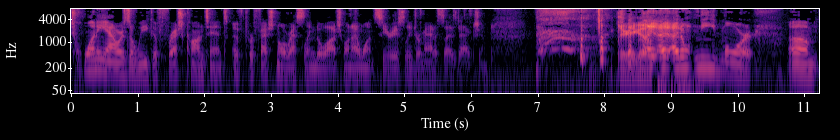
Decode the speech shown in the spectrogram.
20 hours a week of fresh content of professional wrestling to watch when I want seriously dramatized action. There you go. I, I, I don't need more. Um,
